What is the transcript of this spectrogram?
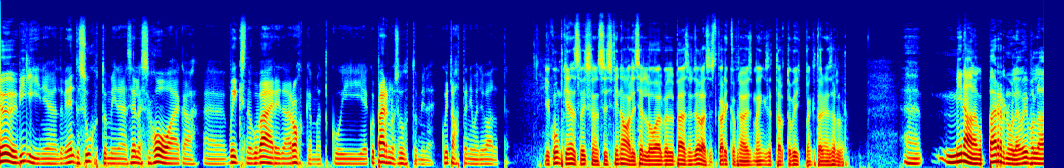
töövili nii-öelda või nende suhtumine sellesse hooaega äh, võiks nagu väärida rohkemat kui, kui Pärnu suhtumine, kui tahta niimoodi vaadata. ja kumbki nendest võistkondadest siis finaali sel hooajal veel pääsenud ei ole, sest karikafinaalis mängisid Tartu Bigbank, Tallinna Selver. Äh, mina nagu Pärnule võib-olla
